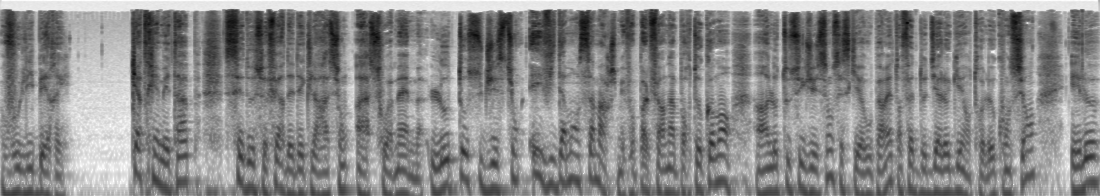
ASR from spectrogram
vous libérer. Quatrième étape, c'est de se faire des déclarations à soi-même. L'autosuggestion, évidemment, ça marche, mais il faut pas le faire n'importe comment. Hein. L'autosuggestion, c'est ce qui va vous permettre en fait de dialoguer entre le conscient et le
